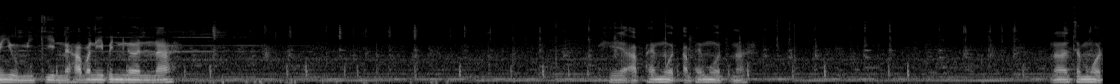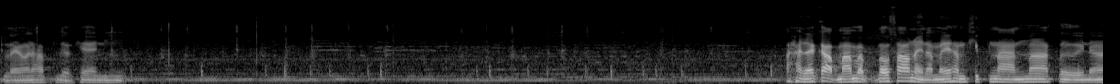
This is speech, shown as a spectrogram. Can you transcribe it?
มีอยู่มีกินนะครับ อันนี้เป็นเงินนะโอเคอัพให้หมด อัพให้หมดนะ น่าจะหมดแล้วนะครับ เหลือแค่นี้ อาจจะกลับมาแบบเศร้าๆหน่อยนะ ไม่ได้ทำคลิปนานมากเลยนะ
